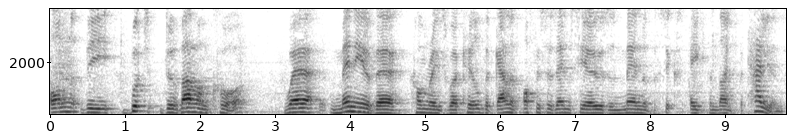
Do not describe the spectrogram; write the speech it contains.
on the Butte de Warlencourt, where many of their comrades were killed. The gallant officers, NCOs, and men of the 6th, 8th, and 9th battalions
